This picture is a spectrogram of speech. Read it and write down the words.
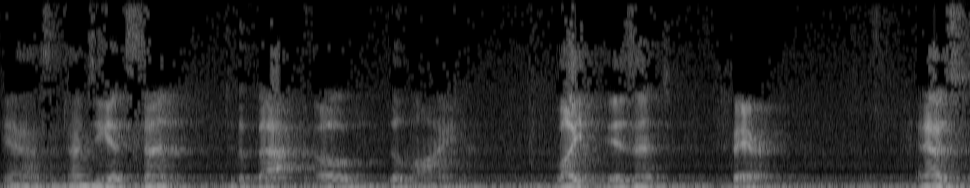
Yeah, sometimes you get sent to the back of the line. Life isn't fair. And as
